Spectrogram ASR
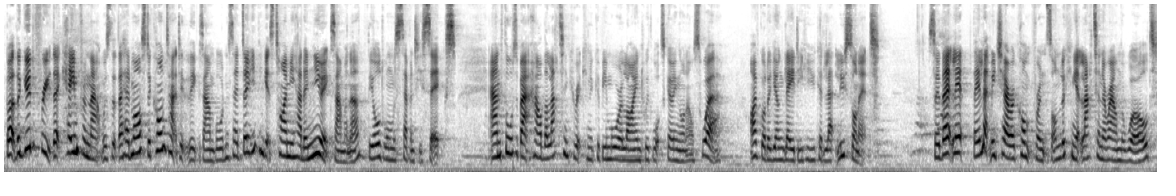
But the good fruit that came from that was that the headmaster contacted the exam board and said, Don't you think it's time you had a new examiner? The old one was 76 and thought about how the Latin curriculum could be more aligned with what's going on elsewhere. I've got a young lady who you could let loose on it. So they let, they let me chair a conference on looking at Latin around the world.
